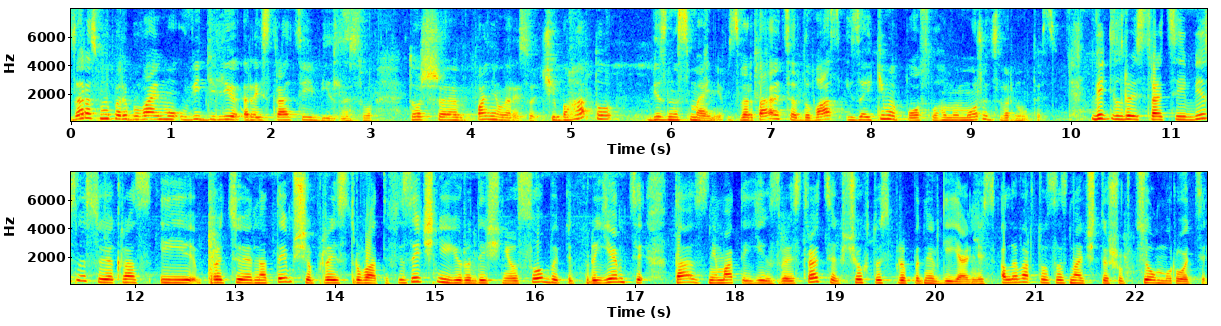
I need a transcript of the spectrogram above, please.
Зараз ми перебуваємо у відділі реєстрації бізнесу. Тож, е, пані Ларисо, чи багато бізнесменів звертаються до вас і за якими послугами можуть звернутися? Відділ реєстрації бізнесу якраз і працює над тим, щоб реєструвати фізичні, юридичні особи, підприємці та знімати їх з реєстрації, якщо хтось припинив діяльність. Але варто зазначити, що в цьому році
